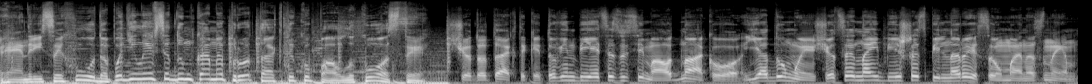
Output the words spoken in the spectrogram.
Генрі Сехудо поділився думками про тактику Паулу Кости. Щодо тактики, то він б'ється з усіма однаково. Я думаю, що це найбільша спільна риса у мене з ним.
